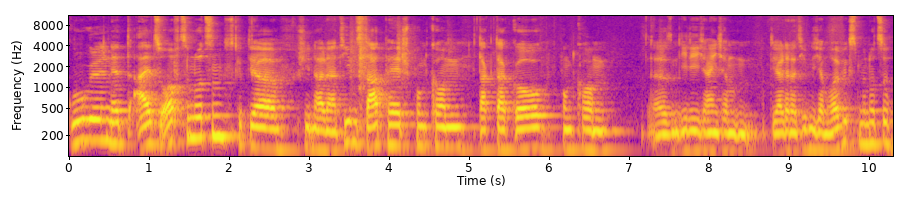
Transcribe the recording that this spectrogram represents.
Google nicht allzu oft zu nutzen. Es gibt ja verschiedene Alternativen. Startpage.com, DuckDuckGo.com äh, sind die, die ich eigentlich am, die Alternativen, die ich am häufigsten benutze.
